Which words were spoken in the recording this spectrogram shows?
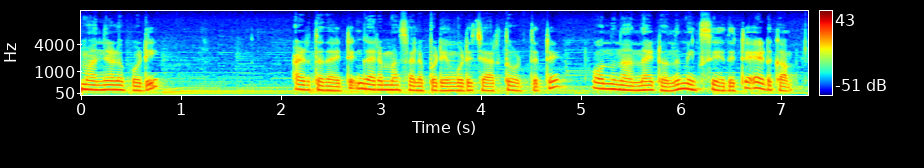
മഞ്ഞൾപ്പൊടി അടുത്തതായിട്ട് ഗരം മസാലപ്പൊടിയും കൂടി ചേർത്ത് കൊടുത്തിട്ട് ഒന്ന് നന്നായിട്ടൊന്ന് മിക്സ് ചെയ്തിട്ട് എടുക്കാം.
